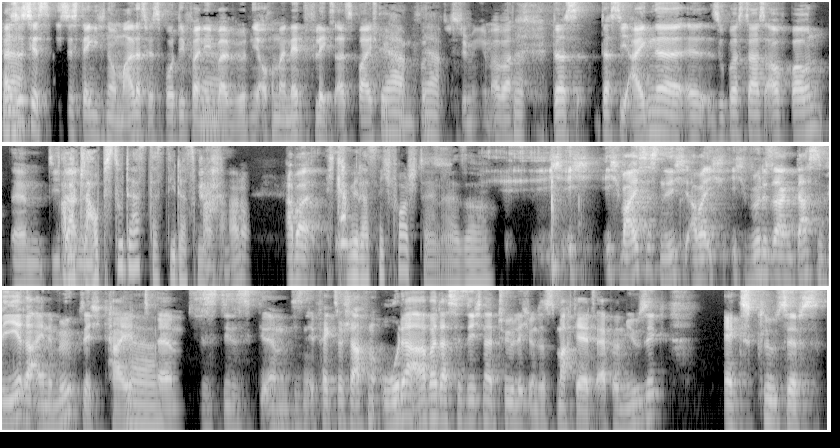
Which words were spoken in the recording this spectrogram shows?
also es ist jetzt, ist es denke ich normal, dass wir Spotify ja. nehmen, weil wir würden ja auch immer Netflix als Beispiel ja, von, von Streaming nehmen. Aber dass, dass die eigene äh, Superstars aufbauen, ähm, die Aber dann. glaubst du das, dass die das machen? Keine Ahnung. Aber ich kann mir das nicht vorstellen. Also ich, ich, ich weiß es nicht, aber ich, ich würde sagen, das wäre eine Möglichkeit, ähm, dieses, dieses, ähm, diesen Effekt zu schaffen. Oder aber, dass sie sich natürlich, und das macht ja jetzt Apple Music, Exclusives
